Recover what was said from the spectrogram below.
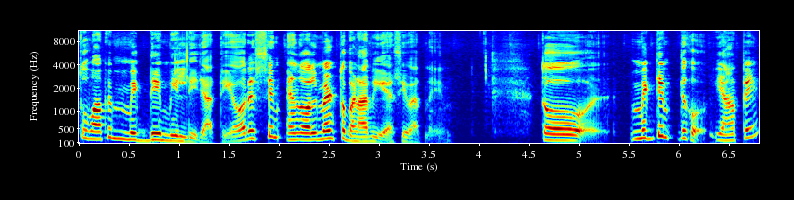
तो वहाँ पे मिड डे मील दी जाती है और इससे एनरोलमेंट तो बढ़ा भी है, ऐसी बात नहीं तो मिड डे देखो, यहाँ पे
